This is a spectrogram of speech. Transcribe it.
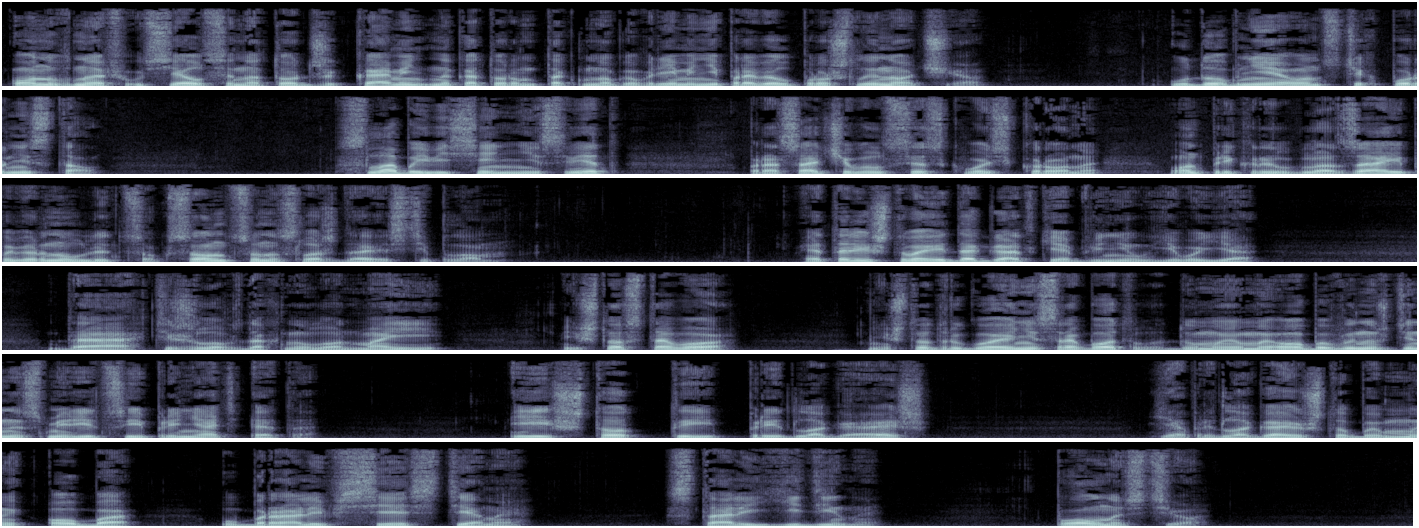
Он вновь уселся на тот же камень, на котором так много времени провел прошлой ночью. Удобнее он с тех пор не стал. Слабый весенний свет просачивался сквозь кроны. Он прикрыл глаза и повернул лицо к солнцу, наслаждаясь теплом. «Это лишь твои догадки», — обвинил его я. «Да», — тяжело вздохнул он, — «мои. И что с того? Ничто другое не сработало. Думаю, мы оба вынуждены смириться и принять это. И что ты предлагаешь? Я предлагаю, чтобы мы оба убрали все стены, стали едины. Полностью.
